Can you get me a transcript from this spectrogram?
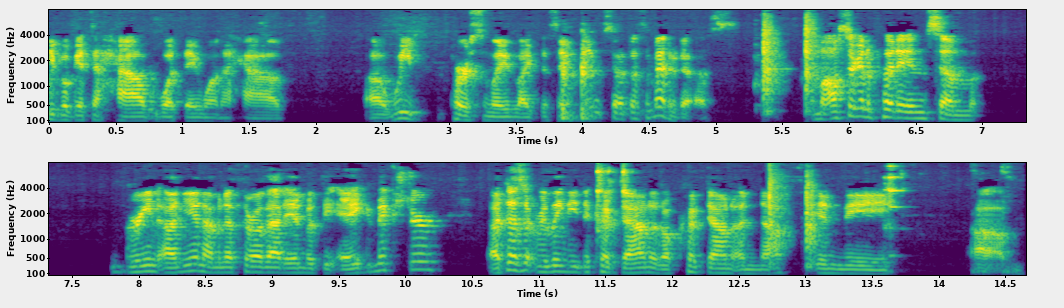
people get to have what they want to have. Uh, we personally like the same thing, so it doesn't matter to us. I'm also going to put in some green onion. I'm going to throw that in with the egg mixture. It doesn't really need to cook down. It'll cook down enough in the um,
